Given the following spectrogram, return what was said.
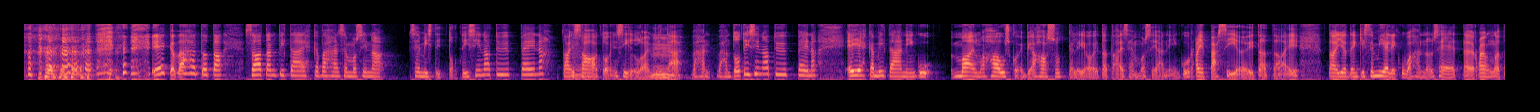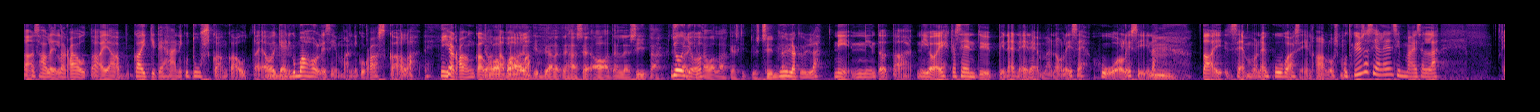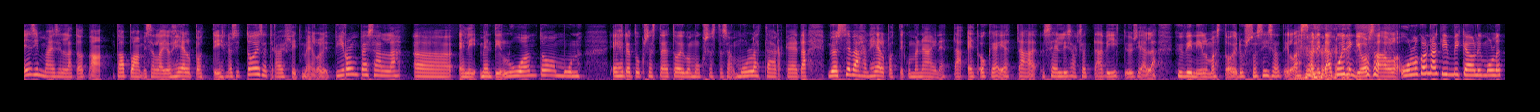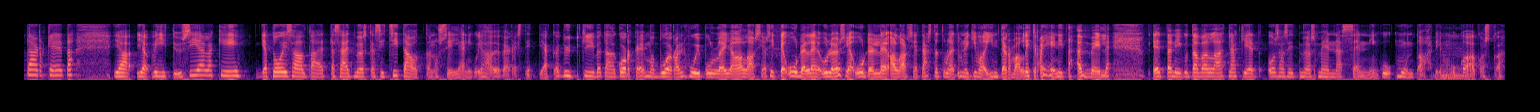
ehkä vähän tota, saatan pitää ehkä vähän semmoisina semisti totisina tyyppeinä, tai mm. saatoin silloin mm. pitää vähän, vähän totisina tyyppeinä. Ei ehkä mitään niinku maailman hauskoimpia hassuttelijoita tai semmoisia niin repäsijöitä tai, tai jotenkin se mielikuvahan on se, että rangotaan salilla rautaa ja kaikki tehdään niin kuin tuskan kautta ja oikein mm. niin kuin mahdollisimman niin kuin raskaalla ja rankalla ja tavalla. Ja vielä tehdään se aatellen sitä, joo, kaikki joo. tavallaan keskittyisi sinne. Kyllä, kyllä. Ni, niin, tota, niin jo ehkä sen tyyppinen enemmän oli se huoli siinä mm. tai semmoinen kuva siinä alussa. Mutta kyllä se siellä ensimmäisellä ensimmäisellä tota, tapaamisella jo helpotti. No sitten toiset treffit meillä oli Pirunpesällä, öö, eli mentiin luontoon mun ehdotuksesta ja toivomuksesta, se on mulle tärkeää. Myös se vähän helpotti, kun mä näin, että et okei, että sen lisäksi, että tämä viihtyy siellä hyvin ilmastoidussa sisätilassa, niin tämä kuitenkin osaa olla ulkonakin, mikä oli mulle tärkeää, ja, ja viihtyy sielläkin. Ja toisaalta, että sä et myöskään sit sitä ottanut silleen niin kuin ihan överisti, että nyt kiivetään korkeimman vuoron huipulle ja alas, ja sitten uudelleen ylös ja uudelleen alas, ja tästä tulee tämmöinen kiva intervallitreeni tähän meille. Että niin kuin tavallaan, että näki, että osasit myös mennä sen niin kuin mun tahdin mm. mukaan, koska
